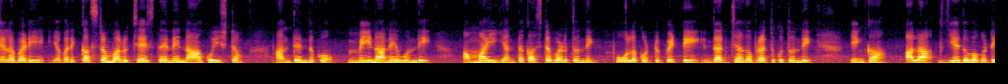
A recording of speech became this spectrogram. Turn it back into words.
నిలబడి ఎవరి కష్టం వాళ్ళు చేస్తేనే నాకు ఇష్టం. అంతెందుకు? మీనానే ఉంది. అమ్మాయి ఎంత కష్టపడుతుంది? పూల కొట్టు పెట్టి దర్జాగా బ్రతుకుతుంది. ఇంకా అలా ఏదో ఒకటి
